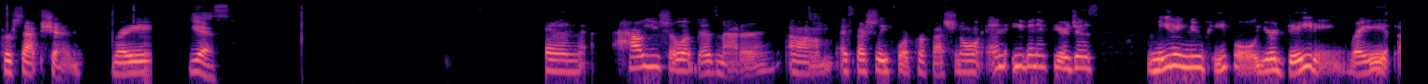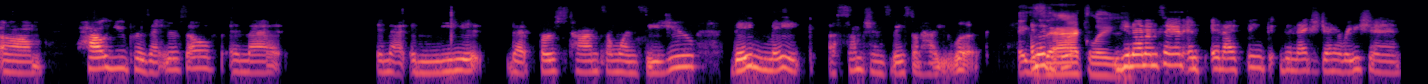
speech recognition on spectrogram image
perception, right? Yes. And how you show up does matter, um, especially for professional. And even if you're just meeting new people, you're dating, right? Um, how you present yourself in that in that immediate that first time someone sees you, they make assumptions based on how you look. Exactly. You know what I'm saying? And and I think the next generation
